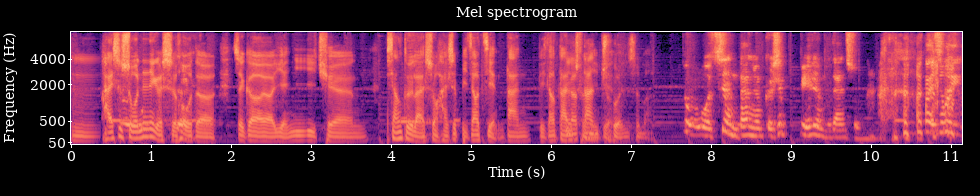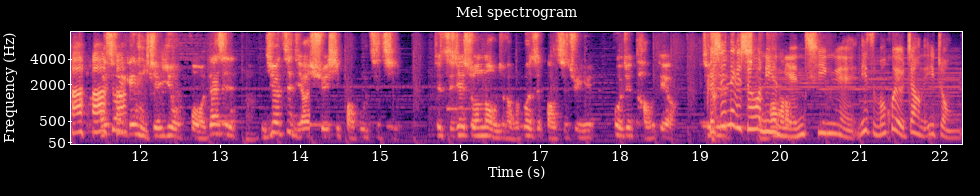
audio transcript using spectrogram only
嗯，还是说那个时候的这个演艺圈相对来说还是比较简单、比较单单纯一点。纯是吗？就我是很单纯，可是别人不单纯，他还是会还是会给你一些诱惑，但是你就自己要学习保护自己，就直接说 no 就好了，或者是保持距离，或者就逃掉。可是那个时候你很年。轻哎，你怎么会有这样的一种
